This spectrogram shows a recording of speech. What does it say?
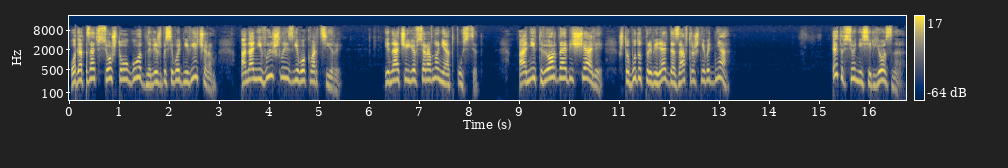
Он все, что угодно, лишь бы сегодня вечером она не вышла из его квартиры. Иначе ее все равно не отпустят. Они твердо обещали, что будут проверять до завтрашнего дня. Это все несерьезно.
